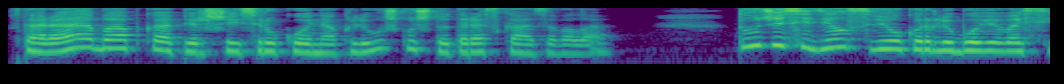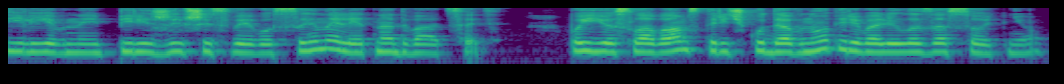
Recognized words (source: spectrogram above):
Вторая бабка, опершись рукой на клюшку, что-то рассказывала. Тут же сидел свекор Любови Васильевны, переживший своего сына лет на двадцать. По ее словам, старичку давно перевалило за сотню.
